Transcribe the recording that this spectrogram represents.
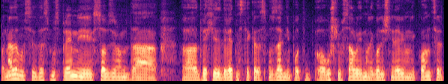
Pa nadamo se da smo spremni s obzirom da 2019. kada smo zadnji put ušli u salu imali godišnji revilni koncert,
